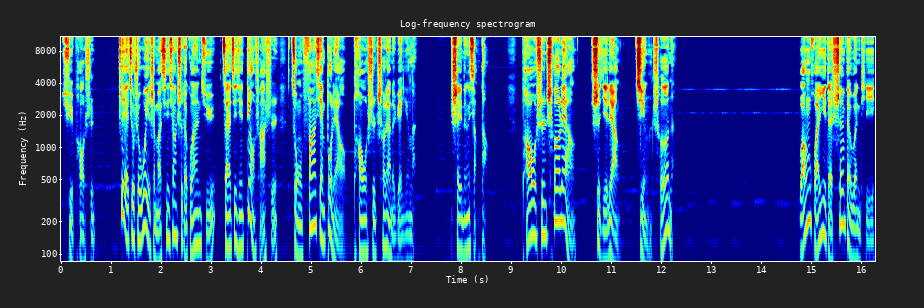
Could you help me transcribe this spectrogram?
去抛尸。这也就是为什么新乡市的公安局在进行调查时总发现不了抛尸车辆的原因了。谁能想到，抛尸车辆是一辆警车呢？王怀义的身份问题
